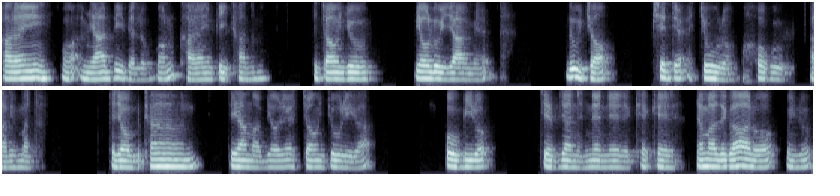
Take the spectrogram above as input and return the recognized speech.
ခါတိုင်းဟိုအများသိတယ်လို့ပေါ့နော်ခါတိုင်းသိထားတယ်အကြောင်းကျိုး ပြောလို့ရမယ်သူ့ကြောင့်ဖြစ်တဲ့အကျိုးတော့မဟုတ်ဘူးဒါလေးမှတ်တာအဲကြောင့်ပဋ္ဌာန်းတရားမှာပြောတဲ့အကြောင်းကျိုးတွေကပို့ပြီးတော့ကျေပြန့်နေနဲ့နဲ့ခက်ခဲတယ်မြန်မာစကားကတော့ဘုန်းကြီးတို့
